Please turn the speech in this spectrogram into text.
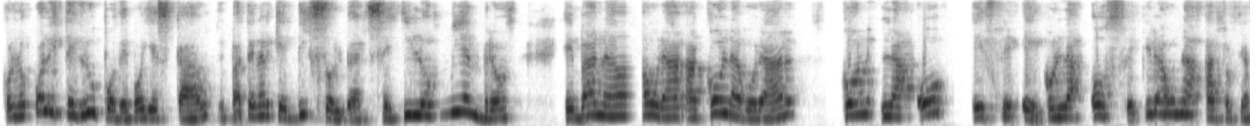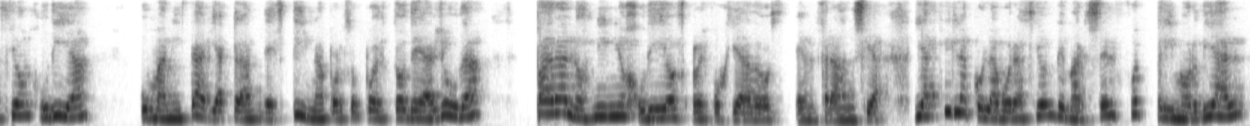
con lo cual este grupo de Boy Scout va a tener que disolverse y los miembros eh, van ahora a colaborar con la OSE, con la OSE, que era una asociación judía humanitaria clandestina, por supuesto, de ayuda para los niños judíos refugiados en Francia. Y aquí la colaboración de Marcel fue primordial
